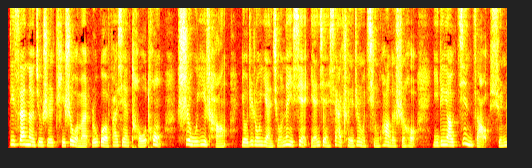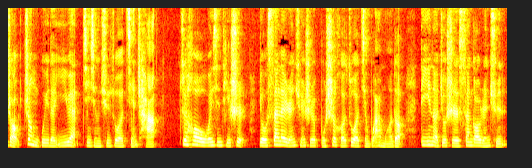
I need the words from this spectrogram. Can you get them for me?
第三呢，就是提示我们，如果发现头痛、视物异常、有这种眼球内陷、眼睑下垂这种情况的时候，一定要尽早寻找正规的医院进行去做检查。最后温馨提示。有三类人群是不适合做颈部按摩的。第一呢，就是三高人群，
